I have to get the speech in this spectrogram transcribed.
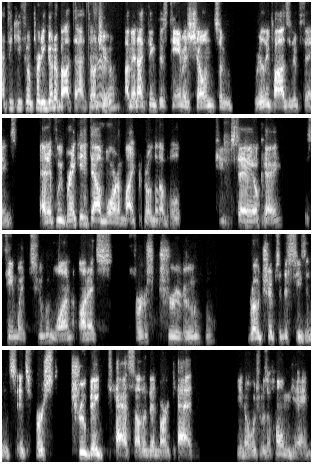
I think you feel pretty good about that, don't sure. you? I mean, I think this team has shown some really positive things. And if we break it down more on a micro level, if you say, okay, this team went two and one on its first true road trips of the season, it's its first true big test other than Marquette, you know, which was a home game.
